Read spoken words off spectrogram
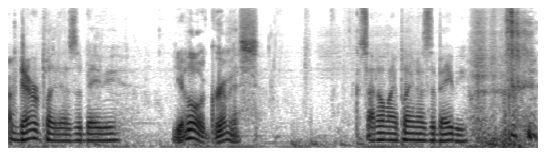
I've never played as a baby You have a little grimace. because I don't like playing as a baby.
